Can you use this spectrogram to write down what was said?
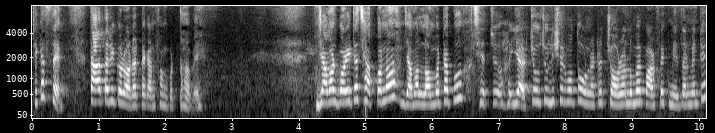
ঠিক আছে? তাড়াতাড়ি করে অর্ডারটা কনফার্ম করতে হবে। জামার বডিটা ছাপ্পান্ন জামার লম্বাটা আপু, ছেচ- ইয়ার চৌচল্লিশের মতো, ওনাটা চওড়া লম্বায় পারফেক্ট মেজারমেন্টে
